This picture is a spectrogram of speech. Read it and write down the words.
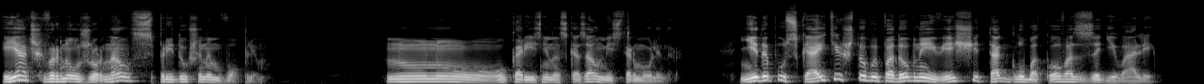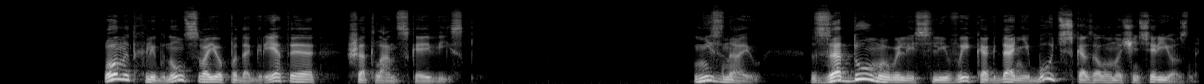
и я отшвырнул журнал с придушенным воплем. «Ну-ну», — укоризненно сказал мистер Мулинер, — «не допускайте, чтобы подобные вещи так глубоко вас задевали». Он отхлебнул свое подогретое шотландское виски. «Не знаю, задумывались ли вы когда-нибудь, — сказал он очень серьезно,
